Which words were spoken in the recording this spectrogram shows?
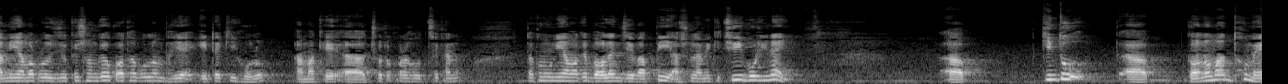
আমি আমার প্রযোজকের সঙ্গেও কথা বললাম, ভাইয়া, এটা কি হলো? আমাকে ছোট করা হচ্ছে কেন? তখন উনি আমাকে বলেন যে, বাপ্পি, আসলে আমি কিছুই বলি নাই। কিন্তু গণমাধ্যমে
